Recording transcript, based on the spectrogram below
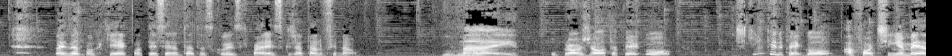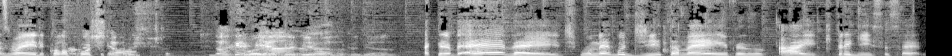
Mas é porque aconteceram tantas coisas que parece que já tá no final. Uhum. Mas o Projota pegou. De quem que ele pegou a fotinha mesmo? Aí ele colocou, tipo, no... Do Acrebiano. Acrebiano, Acrebiano. Acreb... É, velho. Tipo, o Nego Di também. Fez... Ai, que preguiça, sério.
